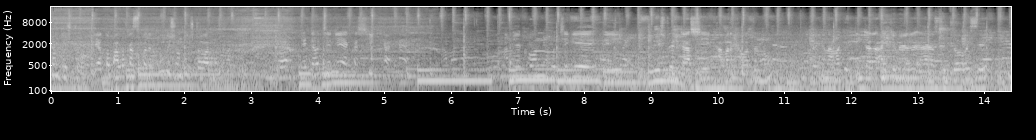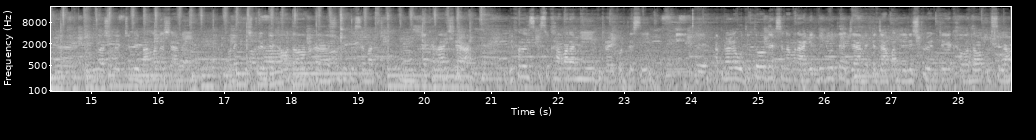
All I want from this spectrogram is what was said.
সন্তুষ্ট। এত ভালো কাজ করে খুবই সন্তুষ্ট হওয়ার মতো এটা হচ্ছে গিয়ে একটা শিক্ষা হ্যাঁ? আমি এখন হচ্ছে গিয়ে এই রেস্টুরেন্টে আসি খাবার খাওয়ার জন্য। এখানে আমাকে তিনটার আইটেমের সিদ্ধ হয়েছে। এগুলো আসলে অ্যাকচুয়ালি বাংলাদেশে আমি অনেক রেস্টুরেন্টে খাওয়া দাওয়ার সুযোগ হয়েছে বাট এখানে এসে ডিফারেন্স কিছু খাবার আমি ট্রাই করতেছি। আপনারা অতীতেও দেখছেন আমার আগের ভিডিওতে যে আমি একটা জাপানি রেস্টুরেন্টে খাওয়া দাওয়া করছিলাম।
